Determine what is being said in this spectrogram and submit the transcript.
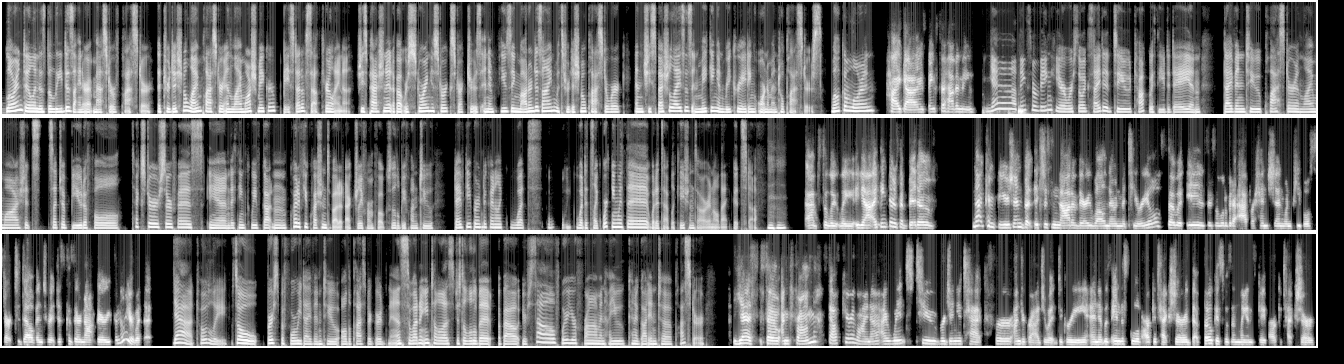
Lauren Dillon is the lead designer at Master of Plaster, a traditional lime plaster and lime wash maker based out of South Carolina. She's passionate about restoring historic structures and infusing modern design with traditional plasterwork, and she specializes in making and recreating ornamental plasters. Welcome, Lauren. Hi, guys. Thanks for having me. Yeah, thanks for being here. We're so excited to talk with you today and dive into plaster and lime wash. It's such a beautiful texture surface, and I think we've gotten quite a few questions about it actually from folks. So it'll be fun to dive deeper into kind of like what's what it's like working with it, what its applications are, and all that good stuff. Mm-hmm. Absolutely. Yeah, I think there's a bit of not confusion, but it's just not a very well known material. So it is, there's a little bit of apprehension when people start to delve into it just because they're not very familiar with it. Yeah, totally. So, first, before we dive into all the plaster goodness, so why don't you tell us just a little bit about yourself, where you're from, and how you kind of got into plaster? Yes, so I'm from South Carolina. I went to Virginia Tech for undergraduate degree, and it was in the School of Architecture. The focus was in landscape architecture.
